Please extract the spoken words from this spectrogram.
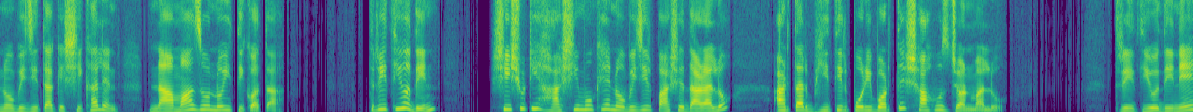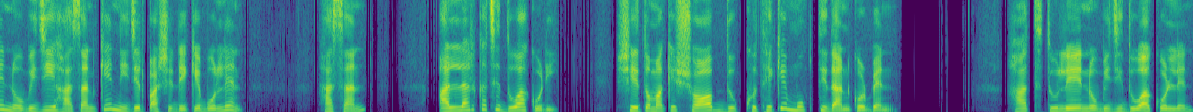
নবীজি তাকে শিখালেন নামাজ ও নৈতিকতা। তৃতীয় দিন, শিশুটি হাসি মুখে নবীজির পাশে দাঁড়াল আর তার ভীতির পরিবর্তে সাহস জন্মাল। তৃতীয় দিনে নবীজি হাসানকে নিজের পাশে ডেকে বললেন হাসান, আল্লাহর কাছে দোয়া করি, সে তোমাকে সব দুঃখ থেকে মুক্তি দান করবেন। হাত তুলে নবীজি দোয়া করলেন।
